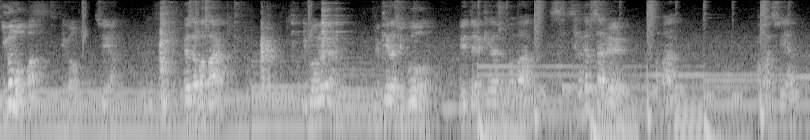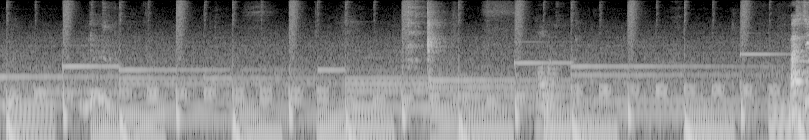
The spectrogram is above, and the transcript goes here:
이거 먹어봐. 이거 수희야. 그래서 봐봐. 이거는 이렇게 해가지고 여기다 이렇게 해가지고 봐봐. 삼겹살을 봐봐. 봐봐. 먹어봐. 맛있지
